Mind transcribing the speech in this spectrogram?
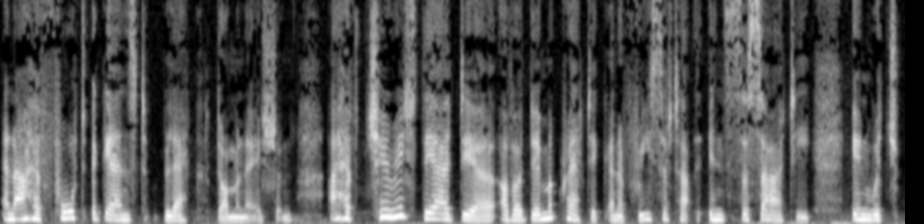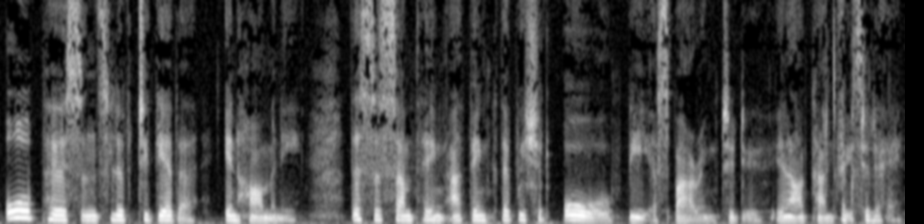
and I have fought against black domination. I have cherished the idea of a democratic and a free society in which all persons live together in harmony. This is something I think that we should all be aspiring to do in our country Absolutely. today.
